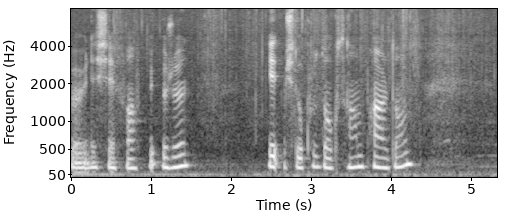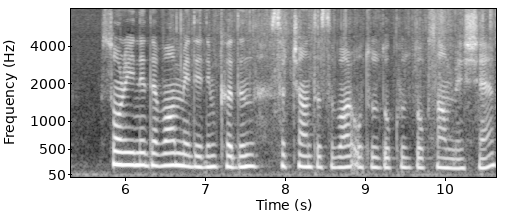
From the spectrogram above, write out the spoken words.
Böyle şeffaf bir ürün. 79.90 pardon. Sonra yine devam edelim. Kadın sırt çantası var 39.95'e.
